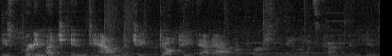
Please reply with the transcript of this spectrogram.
he's pretty much in town, but you don't take that out of a person, you know, that's kind of in his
